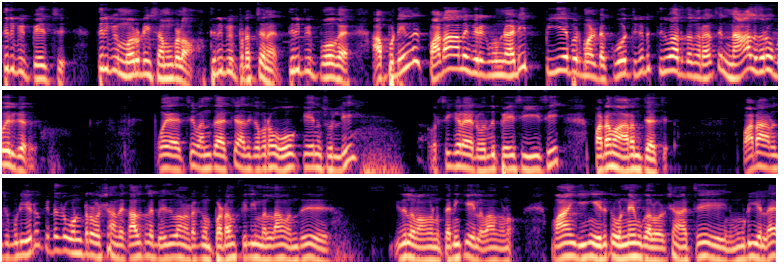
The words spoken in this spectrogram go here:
திருப்பி பேச்சு திருப்பி மறுபடியும் சம்பளம் திருப்பி பிரச்சனை திருப்பி போக அப்படின்னு படானவருக்கு முன்னாடி பிஏ பெருமாள்கிட்ட கோச்சுக்கிட்டு திருவாரூர் தங்கராஜ் நாலு தடவை போயிருக்காரு. போயாச்சு வந்தாச்சு. அதுக்கப்புறம் ஓகேன்னு சொல்லி ஒரு சிங்கராயர் வந்து பேசி ஈசி படம் ஆரம்பித்தாச்சு படம் ஆரம்பிச்சு முடியணும் கிட்டத்தட்ட ஒன்றரை வருஷம் அந்த காலத்தில் மெதுவாக நடக்கும் படம். ஃபிலிம் எல்லாம் வந்து இதில் வாங்கணும் தணிக்கையில் வாங்கணும். வாங்கி இங்கே எடுத்து ஒன்றே முக்கால் வருஷம் ஆச்சு முடியலை.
